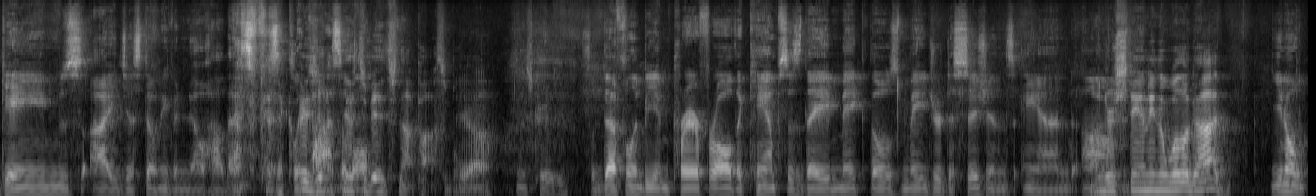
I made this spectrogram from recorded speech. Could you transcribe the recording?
games. I just don't even know how that's physically it's, possible. it's, it's not possible. yeah. It's crazy. So definitely be in prayer for all the camps as they make those major decisions and um, Understanding the will of God. You know,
